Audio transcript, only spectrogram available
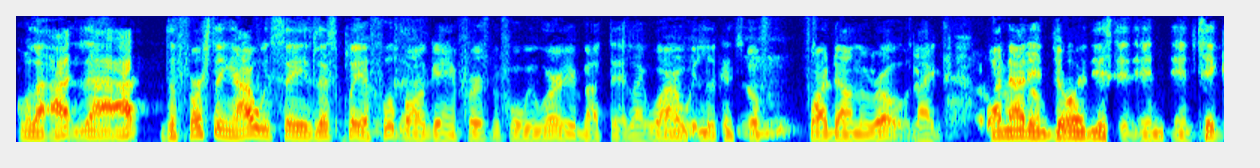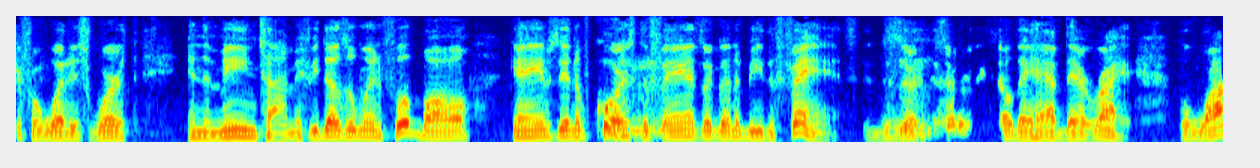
Well, I, I, the first thing I would say is let's play a football Okay. game first before we worry about that. Like, why are we looking so Mhm. far down the road? Like, why not enjoy this and, and, and take it for what it's worth in the meantime? If he doesn't win football games, then of course the Mhm. fans are going to be the fans. Deserve, Mhm. deservedly so they have that right. But why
